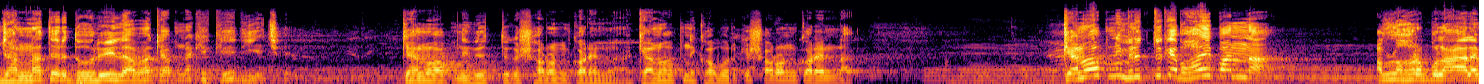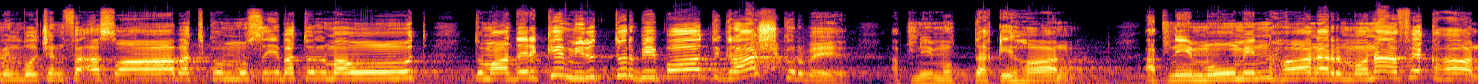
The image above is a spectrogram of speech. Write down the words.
জান্নাতের দলিল আমাকে আপনাকে কে দিয়েছে? কেন আপনি মৃত্যুকে স্মরণ করেন না? কেন আপনি কবরকে স্মরণ করেন না? কেন আপনি মৃত্যুকে ভয় পান না? আল্লাহ রাব্বুল আলামিন বলছেন তোমাদেরকে মৃত্যুর বিপদ গ্রাস করবে। আপনি মুত্তাকি হন, আপনি মুমিন হন আর মুনাফিক হন,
